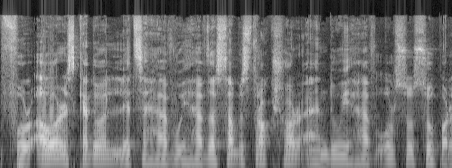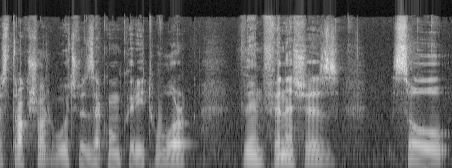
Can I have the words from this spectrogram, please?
for our schedule, let's have, we have the substructure and we have also superstructure, which is the concrete work, then finishes. So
